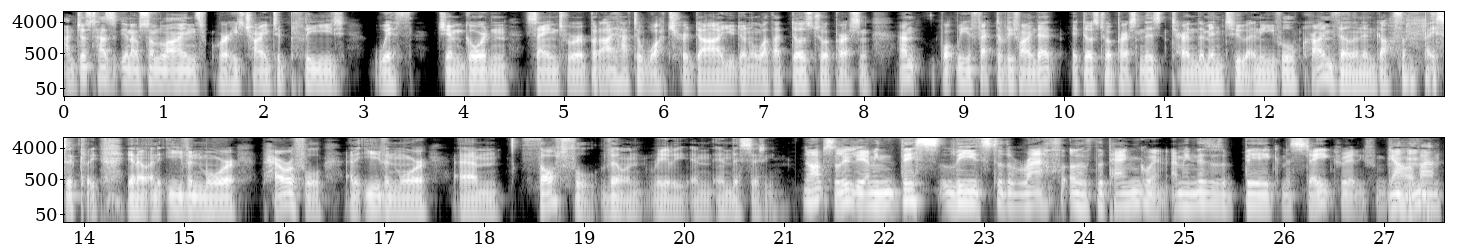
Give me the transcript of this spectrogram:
and just has, you know, some lines where he's trying to plead with Jim Gordon saying to her, but I had to watch her die. You don't know what that does to a person. And what we effectively find out it does to a person is turn them into an evil crime villain in Gotham, basically, you know, an even more powerful and even more, um, thoughtful villain, really, in, in this city. No, absolutely. I mean, this leads to the wrath of the penguin. I mean, this is a big mistake, really, from Galavan.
